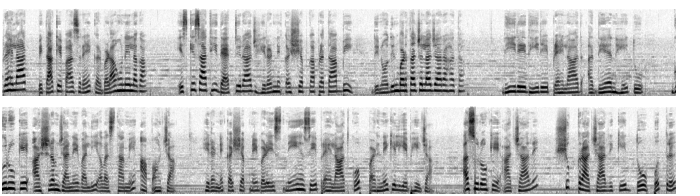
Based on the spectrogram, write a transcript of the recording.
प्रहलाद पिता के पास रहकर बड़ा होने लगा। इसके साथ ही दैत्यराज हिरण्य कश्यप का प्रताप भी दिनों दिन बढ़ता चला जा रहा था। धीरे धीरे प्रहलाद अध्ययन हेतु गुरु के आश्रम जाने वाली अवस्था में आ पहुँचा। हिरण्यकश्यप ने बड़े स्नेह से प्रहलाद को पढ़ने के लिए भेजा। असुरों के आचार्य, शुक्राचार्य के दो पुत्र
